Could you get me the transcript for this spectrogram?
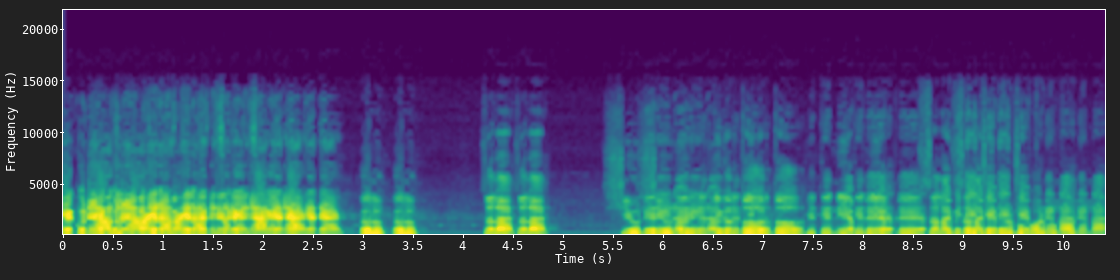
जे कोणी अजून बाहेर बाहेर त्यांनी सगळ्यांनी आगे आत येते हॅलो हॅलो. चला चला. शिवनेरी विनंती करतो की त्यांनी आपले आपले सलामी द्यायचे प्रमुख पाहुण्यांना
